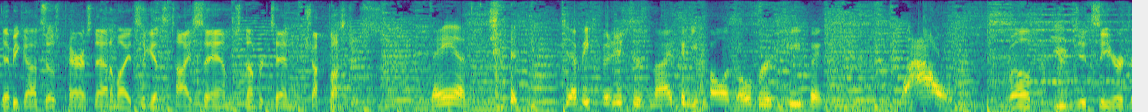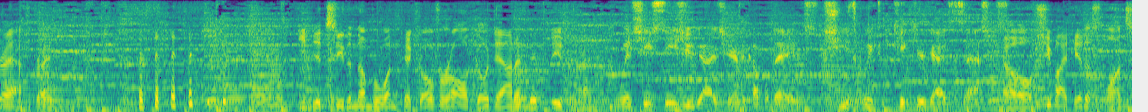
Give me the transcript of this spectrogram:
Debbie Gazzo's Paris Nanomites against Ty Sam's number 10 Chuckbusters. Man, Debbie finished his ninth and you call it overachieving. Wow. Well, you did see her draft, right? you did see the number one pick overall go down at midseason, right? When she sees you guys here in a couple days, she's going to kick your guys' asses. No, she might hit us once.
